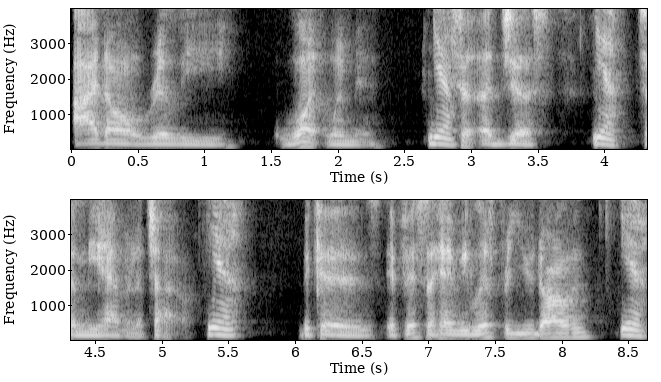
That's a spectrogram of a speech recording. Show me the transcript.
I don't really want women Yeah. to adjust Yeah. to me having a child Yeah. because if it's a heavy lift for you, darling, Yeah.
